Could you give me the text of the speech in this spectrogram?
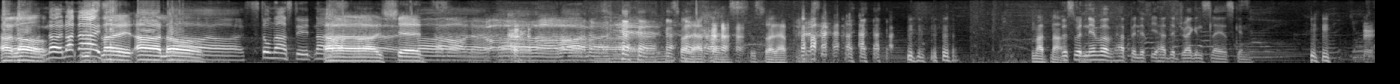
Oh, no. no, not You nice. slowed. Oh, no. Oh, still nice, dude. Nice. Oh, shit. Oh, Oh, no. no. Oh, no. Uh, that's what happens. That's what happens. Not nice. This would never have happened if you had the Dragon Slayer skin. You're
